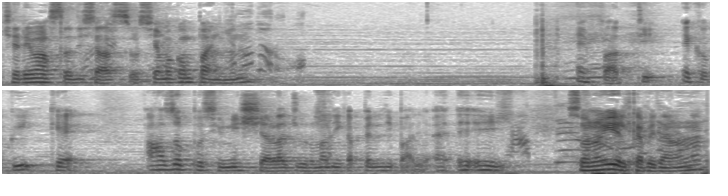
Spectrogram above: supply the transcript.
C'è rimasto disastro, siamo compagni, no? E infatti, ecco qui che Asop si unisce alla giurma di cappelli di paglia. Eh, eh, eh, sono io il capitano, no?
